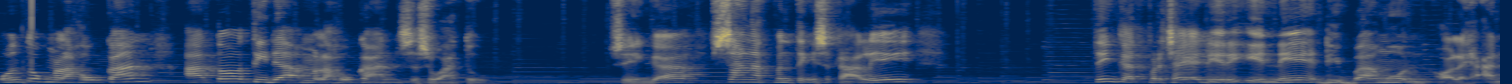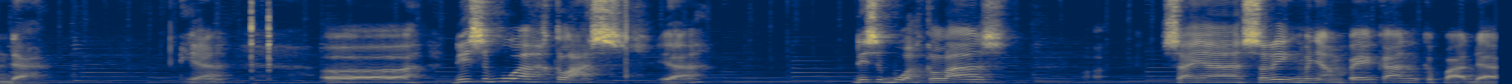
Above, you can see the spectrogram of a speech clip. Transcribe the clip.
untuk melakukan atau tidak melakukan sesuatu. Sehingga sangat penting sekali tingkat percaya diri ini dibangun oleh Anda. Ya. Uh, di sebuah kelas ya. Di sebuah kelas saya sering menyampaikan kepada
